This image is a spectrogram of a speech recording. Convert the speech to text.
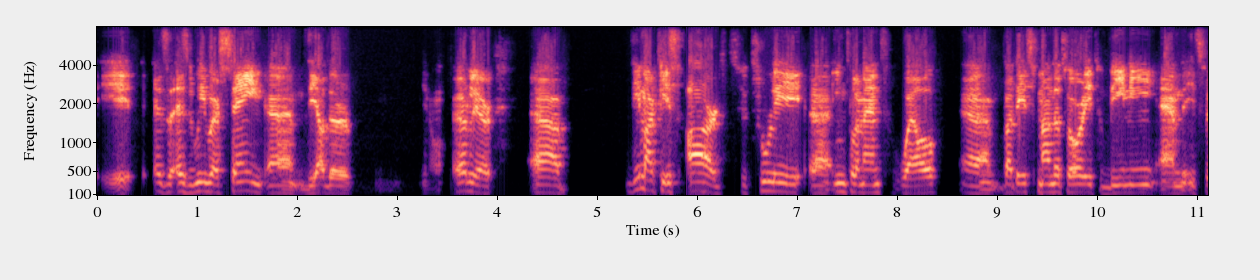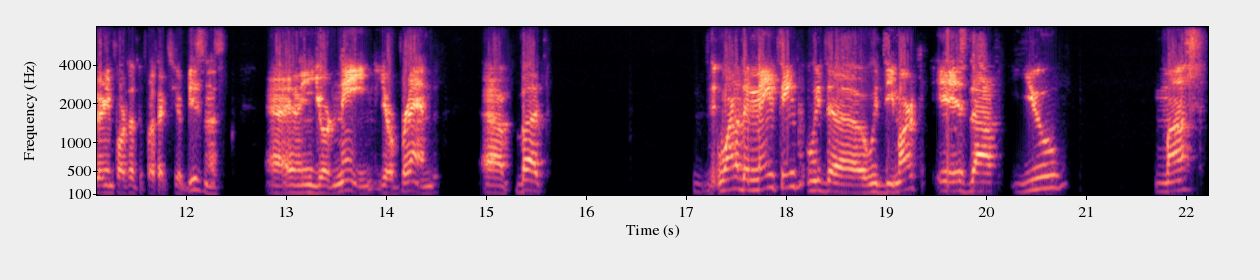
it, as as we were saying um, the other, you know, earlier. Uh, DMARC is hard to truly uh, implement well, uh, but it's mandatory to BIMI, and it's very important to protect your business uh, and your name, your brand. Uh, but one of the main things with the with DMARC is that you must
